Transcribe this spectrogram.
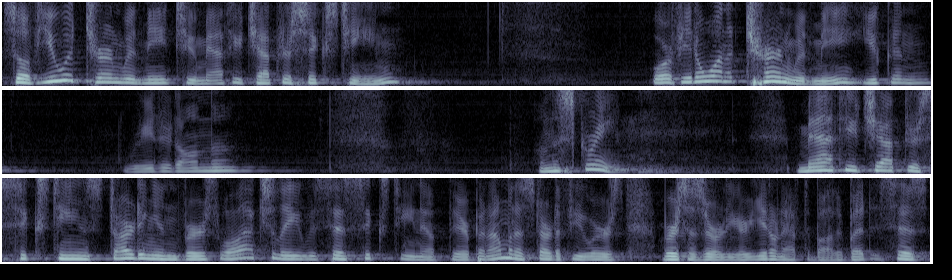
So if you would turn with me to Matthew chapter 16. Or if you don't want to turn with me, you can read it on the on the screen. Matthew chapter 16, starting in verse, well, actually, it says 16 up there, but I'm going to start a few verses earlier. You don't have to bother. But it says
